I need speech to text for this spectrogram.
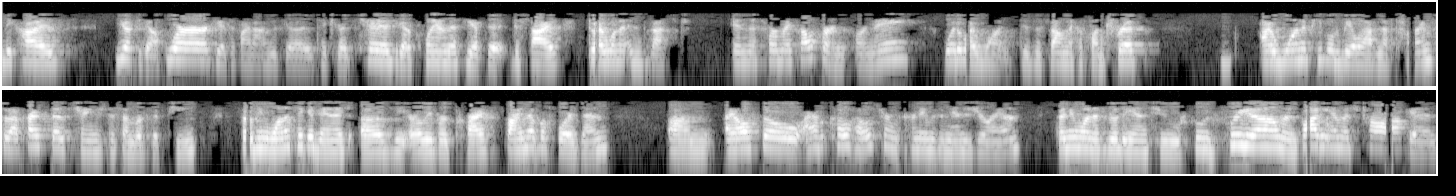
because you have to get off work, you have to find out who's going to take care of the kids, you got to plan this, you have to decide, do I want to invest in this for myself or, or nay? What do I want? Does it sound like a fun trip? I wanted people to be able to have enough time, so that price does change December 15th. So if you want to take advantage of the early bird price, sign up before then. Um, I also I have a co-host. Her, her name is Amanda Duran. If anyone is really into food freedom and body image talk and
